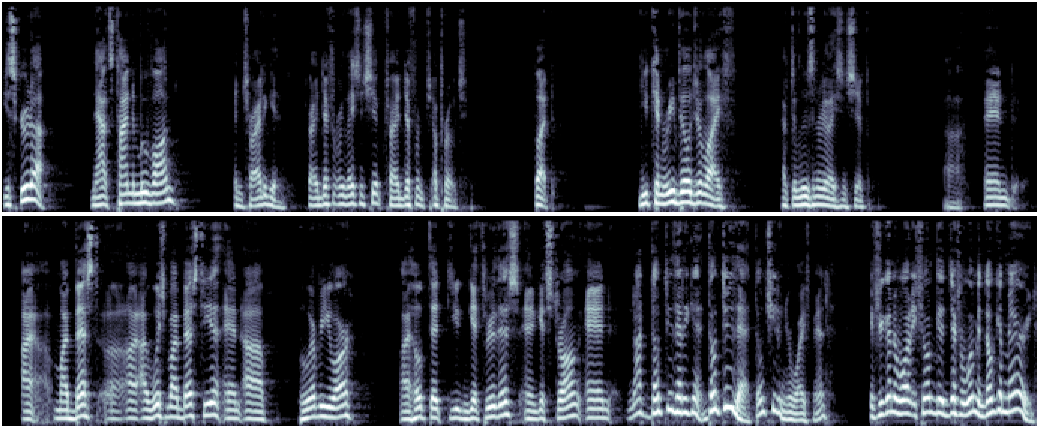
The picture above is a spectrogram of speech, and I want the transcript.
you screwed up. Now it's time to move on and try it again. Try a different relationship, try a different approach. But you can rebuild your life after losing a relationship. Uh, and I, my best, uh, I, I, wish my best to you and, uh, whoever you are, I hope that you can get through this and get strong and not, don't do that again. Don't do that. Don't cheat on your wife, man. If you're going to want, if you want to be a different woman, don't get married.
